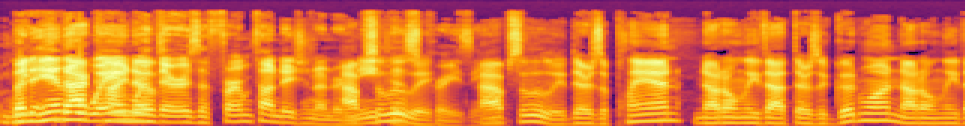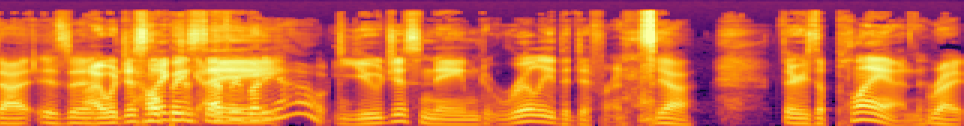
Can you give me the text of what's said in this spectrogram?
We But need in that a way kind where of, there is a firm foundation underneath Absolutely. crazy. Absolutely. There's a plan. Not only that, there's a good one. Not only that, is it I would just like helping to say everybody out. You just named really the difference. Yeah, There's a plan. right.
